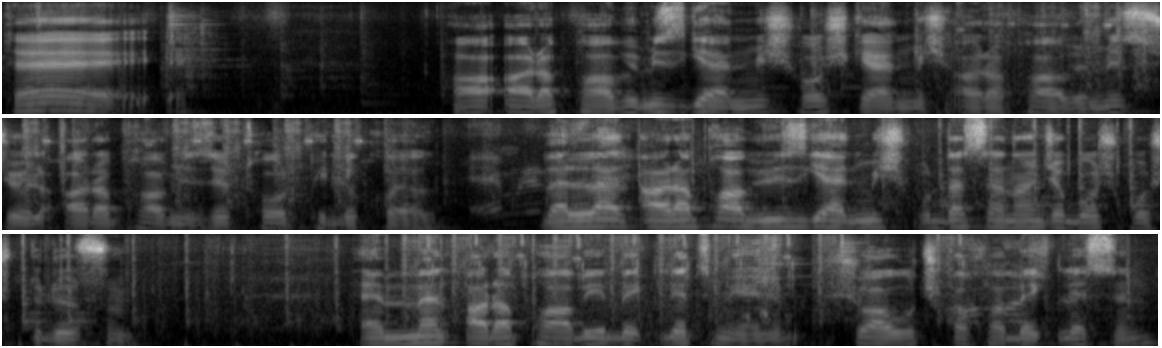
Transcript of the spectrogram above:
Te. Ha Arap abimiz gelmiş hoş gelmiş Arap abimiz şöyle Arap abimize torpilli koyalım. Ver lan Arap abimiz gelmiş burada sen anca boş boş duruyorsun. Hemen Arap abiyi bekletmeyelim. Şu avuç kafa beklesin.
